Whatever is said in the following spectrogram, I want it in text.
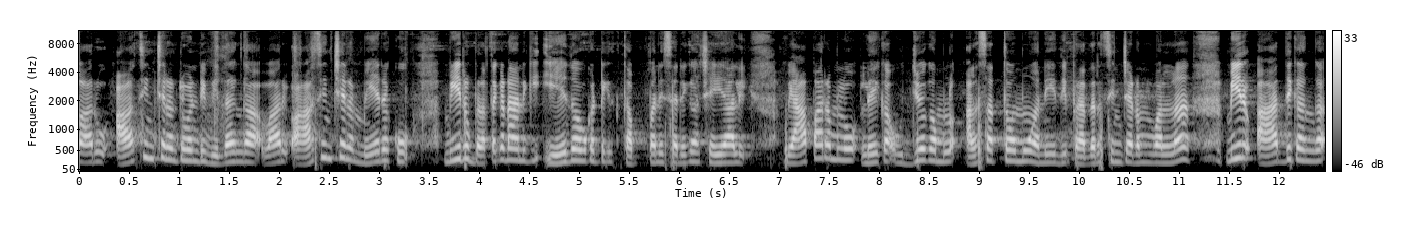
వారు ఆశించినటువంటి విధంగా వారు ఆశించిన మేరకు మీరు బ్రతకడానికి ఏదో ఒకటి తప్పనిసరిగా చేయాలి. వ్యాపారంలో లేక ఉద్యోగంలో అలసత్వము అనేది ప్రదర్శించడం వలన మీరు ఆర్థికంగా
